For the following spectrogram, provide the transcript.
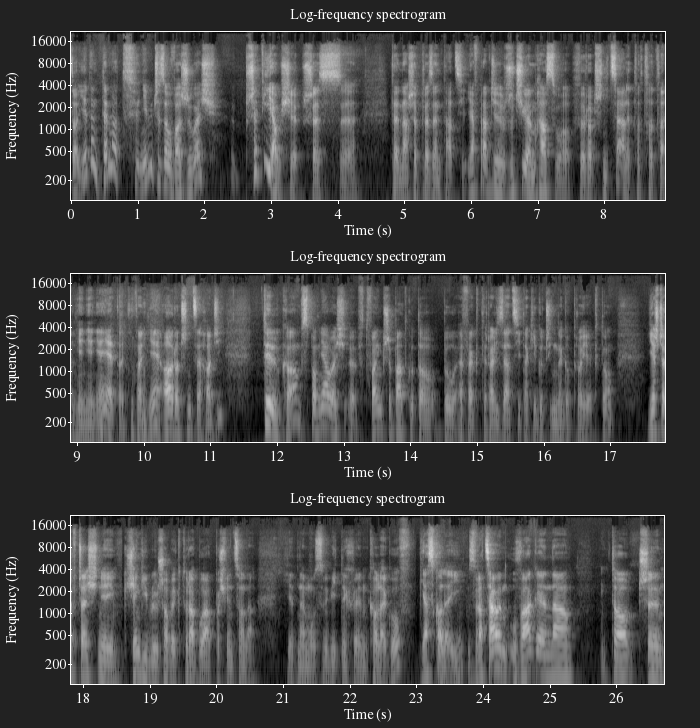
to jeden temat, nie wiem czy zauważyłeś, przewijał się przez te nasze prezentacje. Ja wprawdzie rzuciłem hasło w rocznicę, ale to, to, to nie, nie, nie, nie, to, to nie o rocznicę chodzi. Tylko wspomniałeś, e, w Twoim przypadku to był efekt realizacji takiego czy innego projektu. Jeszcze wcześniej Księgi Bluszowej, która była poświęcona jednemu z wybitnych kolegów. Ja z kolei zwracałem uwagę na to, czy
